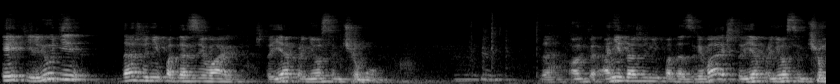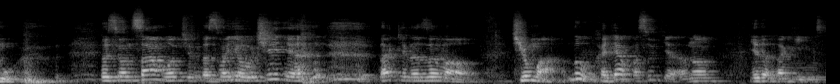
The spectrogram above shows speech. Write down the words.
Эти люди даже не подозревают, что я принес им чуму. Да. Он, они даже не подозревают, что я принес им чуму. То есть он сам, в общем-то, свое учение так и называл. Чума. Ну, хотя, по сути, оно где-то так и есть.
